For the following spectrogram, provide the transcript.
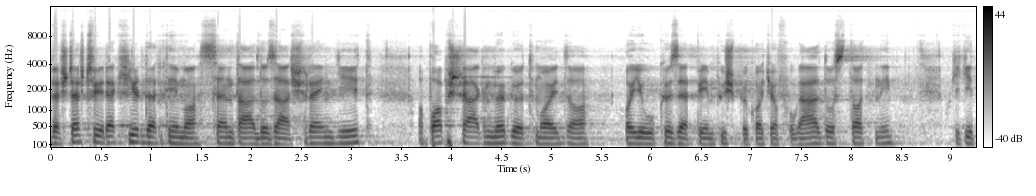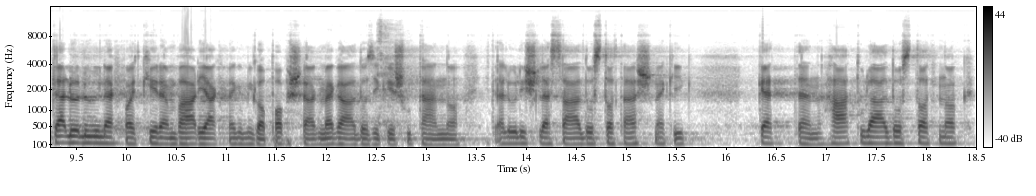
Kedves testvérek, hirdetném a szent áldozás rendjét. A papság mögött majd a hajó közepén püspök atya fog áldoztatni. Akik itt előülnek, majd kérem várják meg, míg a papság megáldozik, és utána itt elől is lesz áldoztatás nekik. Ketten hátul áldoztatnak,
